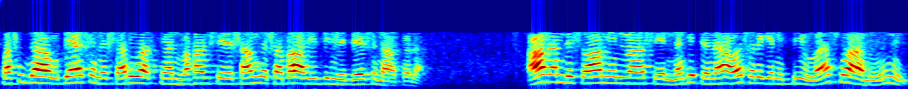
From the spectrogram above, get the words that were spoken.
පසුදා උදෑසන සරුවක්යන් වහන්සේ සංඝ සභාව ඉදිරියේ දේශනා කළා. ආනන්ද ස්වාමීන් වහන්සේ නැගිටලා අවසරගෙන කිව්වා ස්වාමීනි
